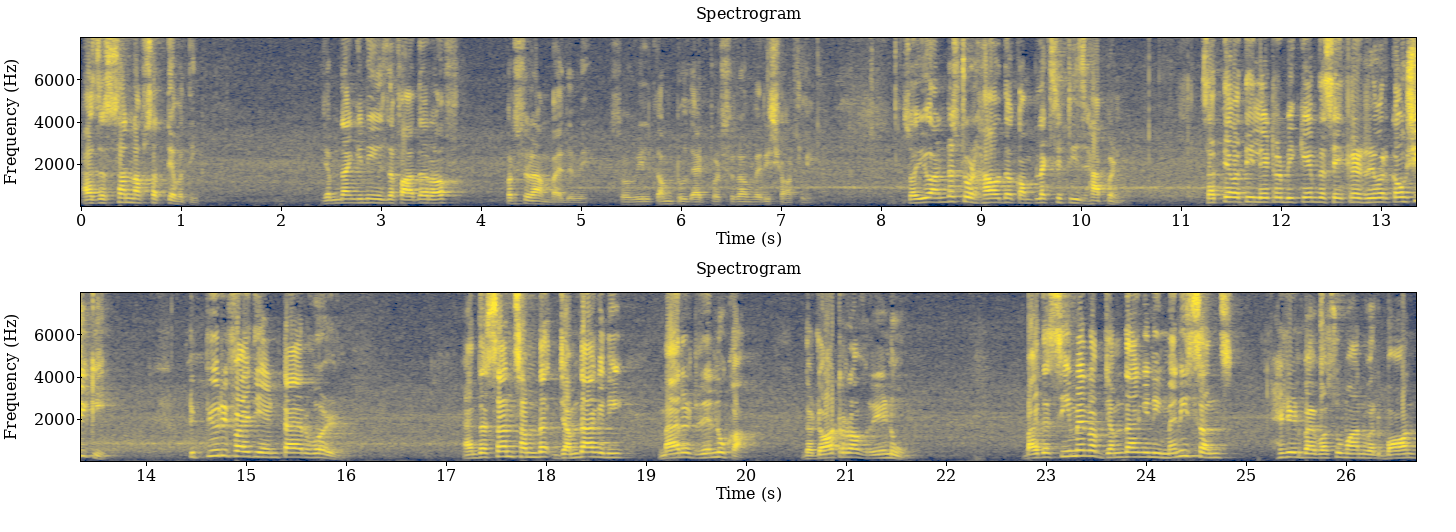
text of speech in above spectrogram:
as the son of Satyavati. Jamdangini is the father of Parshuram, by the way. So, we will come to that Parshuram very shortly. So, you understood how the complexities happened. Satyavati later became the sacred river Kaushiki to purify the entire world. And the son Jamdangini married Renuka, the daughter of Renu, by the semen of Jamdangini, many sons, headed by Vasuman, were born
